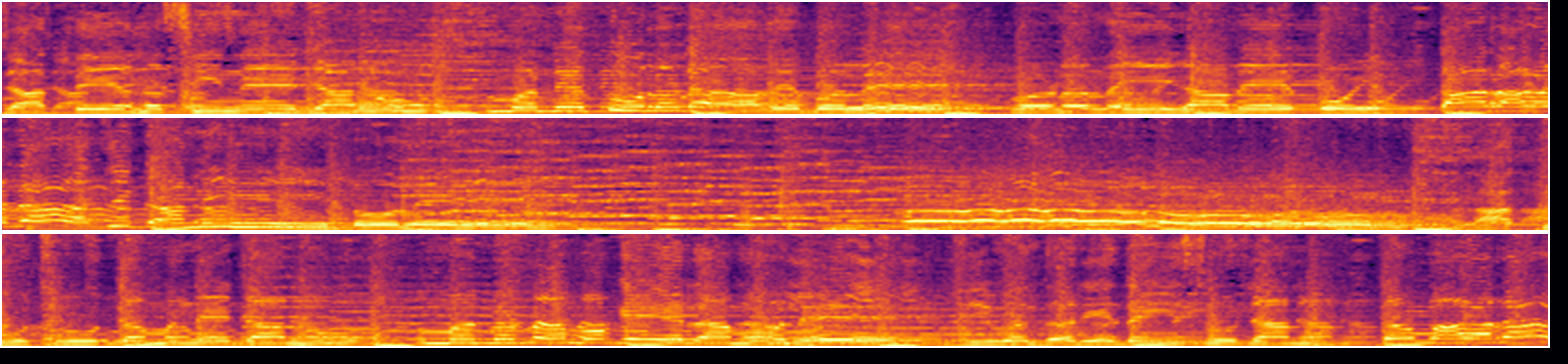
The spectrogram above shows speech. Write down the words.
જાતે હસીને જાનું મને તું રડાવે ભલે પણ નહીં આવે કોઈ તારા રાજ ગાની તોલે રાખું છું તમને જાનું મન ના મોગેરા મોલે જીવ ધરી દઈશું જાનું તમારા એક જ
